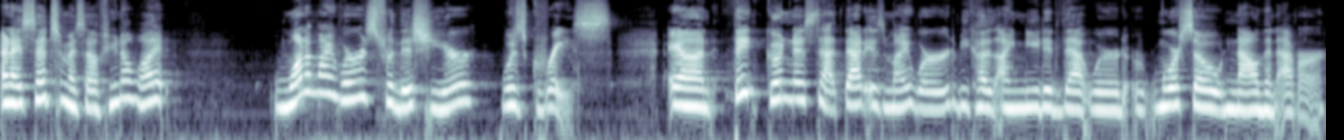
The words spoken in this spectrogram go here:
and I said to myself, you know what? One of my words for this year was grace. And thank goodness that that is my word because I needed that word more so now than ever.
